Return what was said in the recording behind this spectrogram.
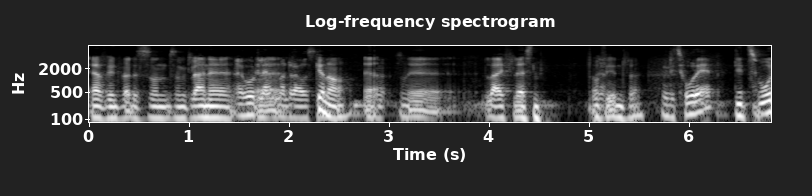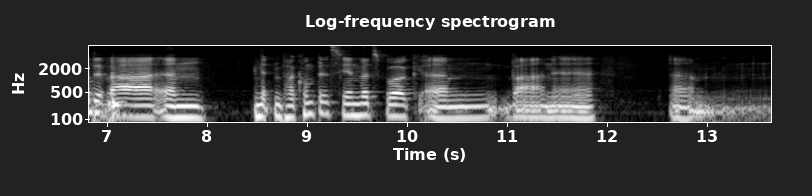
ja, auf jeden Fall, das ist so ein, so ein kleine. Ja, gut, lernt man draus, ne? Genau, ja, so eine Live-Lesson. Auf jeden Fall. Und die zweite App? Die zweite war ähm, mit ein paar Kumpels hier in Würzburg, ähm, war eine, ähm,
